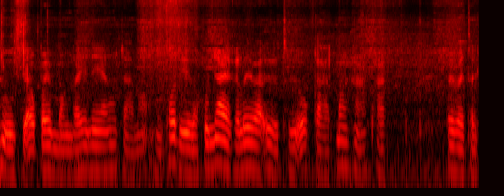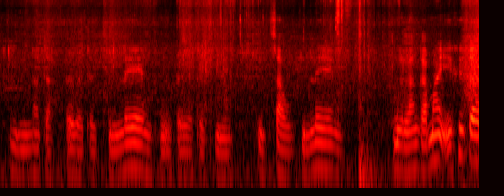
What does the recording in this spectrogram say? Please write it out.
หรือสิเอาไปมองใดแน่นะจ้ะเนาะพอดีแล้วคุณยายก็เลยว่าเออถือโอกาสมาหาพัก ไปไว้จะกินนะจ๊ะไปไว้จะกินแรงหรือไปไว้จะกินกินเสากินแรงมือหลังกลับมาอีกคือเก่า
